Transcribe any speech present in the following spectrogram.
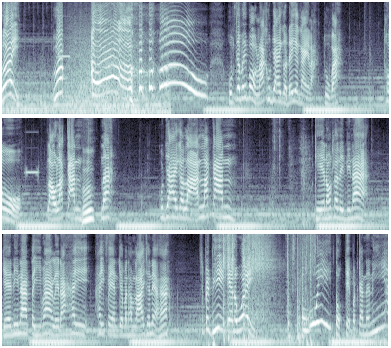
เฮ้ยฮึบเออ ผมจะไม่บอกรักคุณยายก่อนได้ยังไงล่ะ ถูกปะโธ่เรารักกัน Huh? นะ คุณยายกับหลานรักกันโอเคน้องซาเลนดีน่าแกนี่น่าตีมากเลยนะ ให้ให้แฟนแกมาทำร้ายฉันเนี่ยฮะฉันเป็นพี่แกนะเว้ยอุ้ยตกเจ็บเหมือนกันนะเนี่ย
